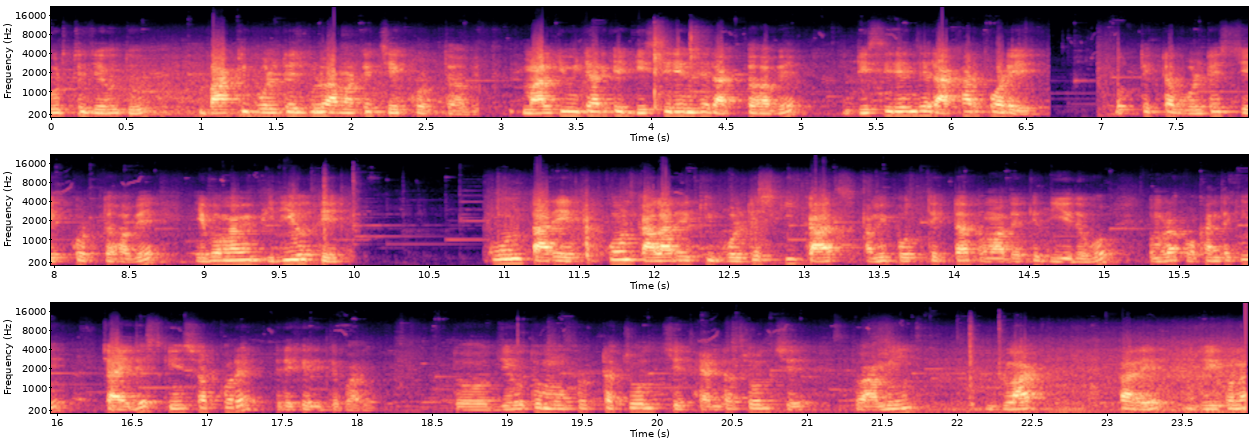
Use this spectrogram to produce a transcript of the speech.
ঘুরছে যেহেতু, বাকি ভোল্টেজগুলো আমাকে চেক করতে হবে। মাল্টিমিটারকে ডিসি রেঞ্জে রাখতে হবে। ডিসি রেঞ্জে রাখার পরে প্রত্যেকটা ভোল্টেজ চেক করতে হবে এবং আমি ভিডিওতে কোন তারের, কোন কালারের কি ভোল্টেজ, কি কাজ আমি প্রত্যেকটা তোমাদেরকে দিয়ে দেবো। তোমরা ওখান থেকে চাইলে স্ক্রিনশট করে রেখে দিতে পারো। তো যেহেতু মোটরটা চলছে, ফ্যানটা চলছে, তো আমি ব্ল্যাক তারে যে কোনো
